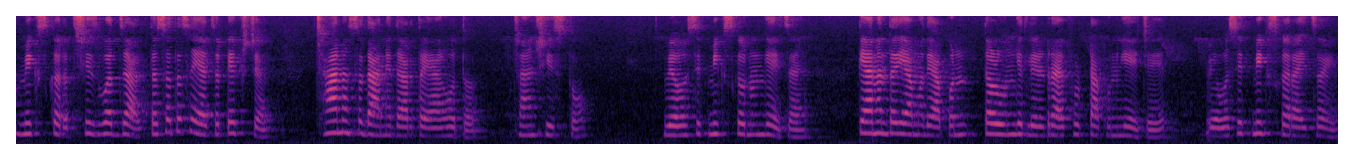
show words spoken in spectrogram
मिक्स करत शिजवत जाल तसं तसं याचं टेक्स्चर छान असं दाणेदार तयार होतं. छान शिजतो. व्यवस्थित मिक्स करून घ्यायचं आहे त्यानंतर यामध्ये आपण तळून घेतलेले ड्रायफ्रूट टाकून घ्यायचे. आहेत व्यवस्थित मिक्स करायचं आहे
